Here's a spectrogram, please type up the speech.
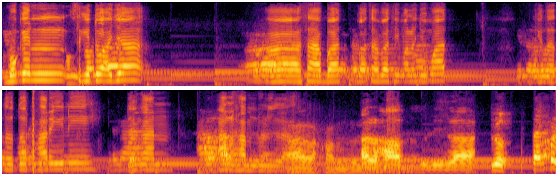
mungkin segitu aja eh, sahabat bahasa basi malam Jumat kita tutup hari ini dengan alhamdulillah. Alhamdulillah. Alhamdulillah. Loh, Stephen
